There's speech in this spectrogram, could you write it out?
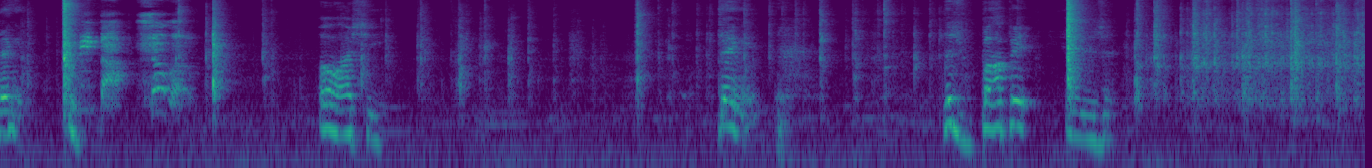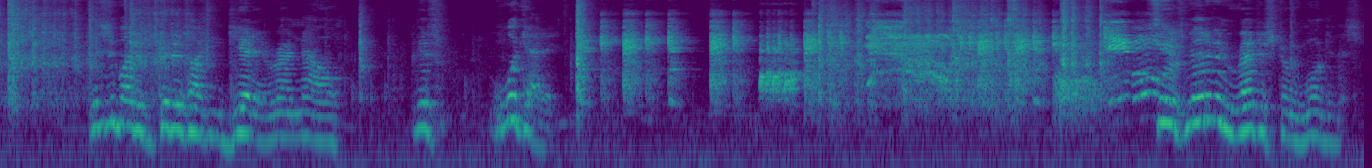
Dang it. Beat bop, solo. Oh, I see. Dang it. This bop it is. This is about as good as I can get it right now. Because look at it. See, it's not even registering. At this.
